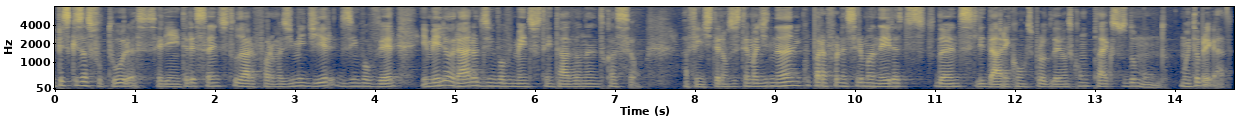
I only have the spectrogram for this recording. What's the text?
Em pesquisas futuras, seria interessante estudar formas de medir, desenvolver e melhorar o desenvolvimento sustentável na educação, a fim de ter um sistema dinâmico para fornecer maneiras de estudantes lidarem com os problemas complexos do mundo. Muito obrigado.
